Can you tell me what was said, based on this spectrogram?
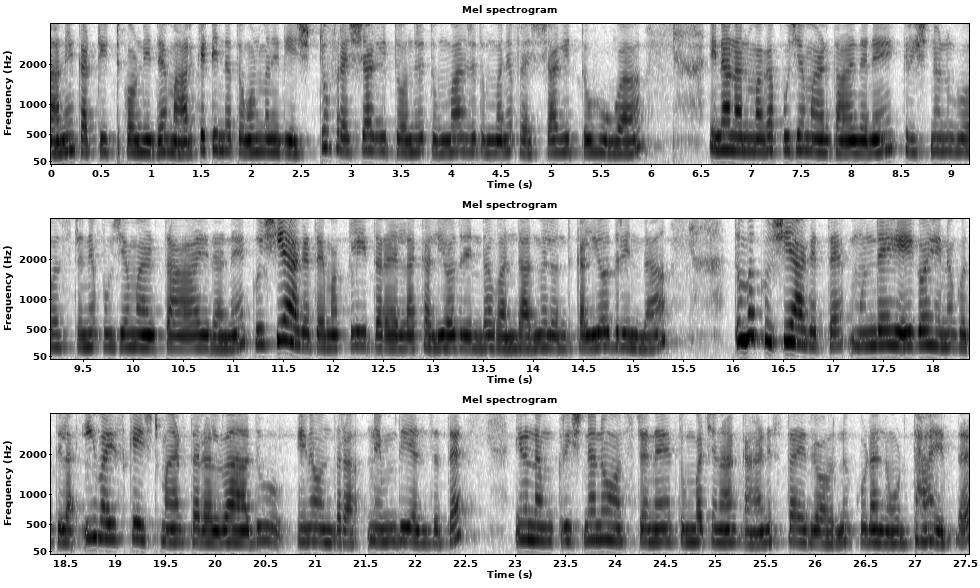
ನಾನೇ ಕಟ್ಟಿಟ್ಕೊಂಡಿದ್ದೆ. ಮಾರ್ಕೆಟಿಂದ ತೊಗೊಂಡು ಬಂದಿದ್ದೆ ಎಷ್ಟು ಫ್ರೆಶ್ ಆಗಿತ್ತು ಅಂದರೆ ತುಂಬ ಅಂದರೆ ತುಂಬಾ ಫ್ರೆಶ್ ಆಗಿತ್ತು ಹೂವು. ಇನ್ನು ನನ್ನ ಮಗ ಪೂಜೆ ಮಾಡ್ತಾ ಇದ್ದಾನೆ. ಕೃಷ್ಣನಿಗೂ ಅಷ್ಟೇ ಪೂಜೆ ಮಾಡ್ತಾ ಇದ್ದಾನೆ. ಖುಷಿ ಆಗುತ್ತೆ ಮಕ್ಕಳು ಈ ಥರ ಎಲ್ಲ ಕಲಿಯೋದ್ರಿಂದ, ಒಂದಾದ್ಮೇಲೆ ಒಂದು ಕಲಿಯೋದ್ರಿಂದ. ತುಂಬ ಖುಷಿ ಆಗುತ್ತೆ. ಮುಂದೆ ಹೇಗೋ ಏನೋ ಗೊತ್ತಿಲ್ಲ. ಈ ವಯಸ್ಸಿಗೆ ಇಷ್ಟು ಮಾಡ್ತಾರಲ್ವ? ಅದು ಏನೋ ಒಂಥರ ನೆಮ್ಮದಿ ಅನಿಸುತ್ತೆ. ಇನ್ನು ನಮ್ಮ ಕೃಷ್ಣನೂ ಅಷ್ಟೇ ತುಂಬ ಚೆನ್ನಾಗಿ ಕಾಣಿಸ್ತಾ ಇದ್ರು. ಅವ್ರನ್ನೂ ಕೂಡ ನೋಡ್ತಾ ಇದ್ದೆ.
